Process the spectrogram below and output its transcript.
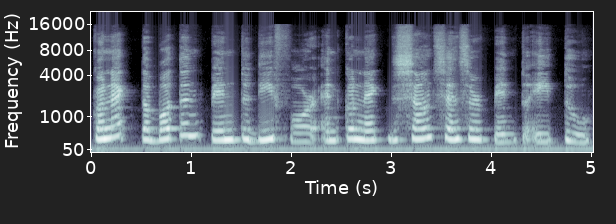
Connect the button pin to D4 and connect the sound sensor pin to A2.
